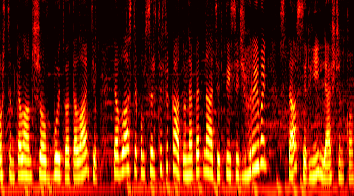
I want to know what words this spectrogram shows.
Переможцем талант-шоу Битва талантів та власником сертифікату на 15 тисяч гривень став Сергій Лященко.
